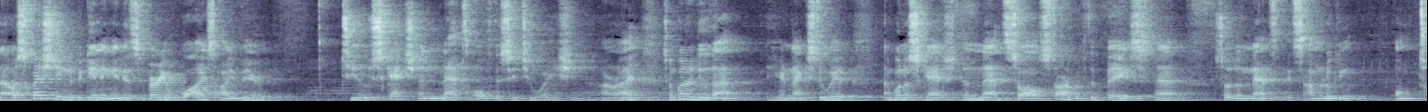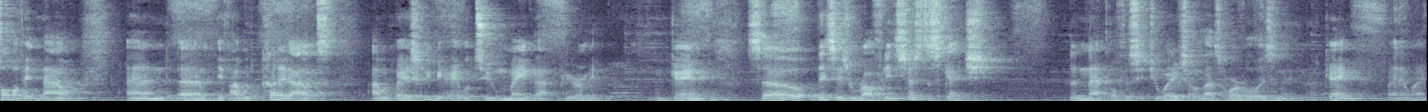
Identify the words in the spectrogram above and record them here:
now especially in the beginning it is a very wise idea to sketch a net of the situation all right so I'm going to do that here next to it. I'm going to sketch the net, so I'll start with the base. Eh? So the net, it's, I'm looking on top of it now, and um, if I would cut it out, I would basically be able to make that pyramid. Okay, so this is roughly, it's just a sketch, the net of the situation. Oh, that's horrible, isn't it? Okay, anyway,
